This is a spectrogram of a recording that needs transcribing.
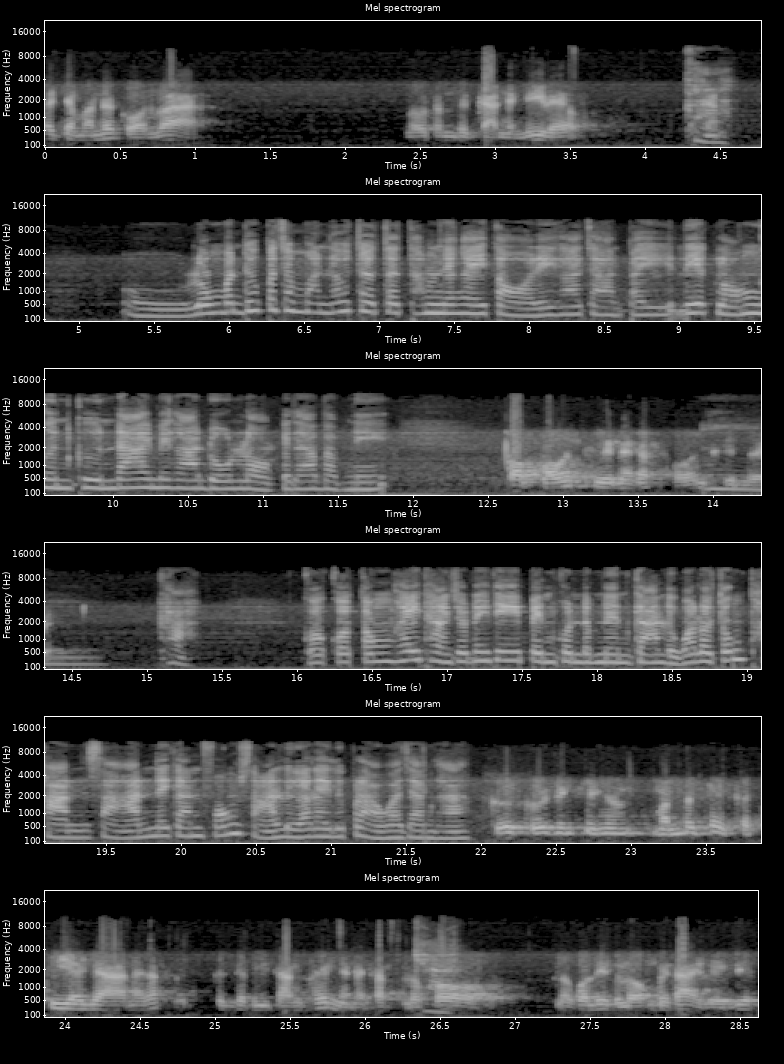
ประจำวันไว้ก่อนว่า เราดำเนินการอย่างนี้แล้ว ค่ะ โอ้ลงบันทึกประจำวันแล้วจะจะทำยังไงต่อดีคะอาจารย์ไปเรียกร้องเงินคืนได้ไหมคะ โดนหลอกไปแล้วแบบนี้ ก็ขอวันคืนนะครับ ขอวันคืนเลยอืมค่ะ ก็ก็ต้องให้ทางเจ้าหน้าที่เป็นคนดำเนินการหรือว่าเราต้องผ่านศาลในการฟ้องศาลหรืออะไรหรือเปล่าคะอาจารย์คะคือคือจริง ๆ มันไม่ใช่คดีอาญานะครับ เป็นคดีทางแพ่งนะครับ แล้วก็เราก็เรียกร้องไม่ได้เลยเรียก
